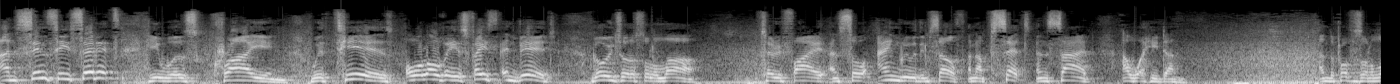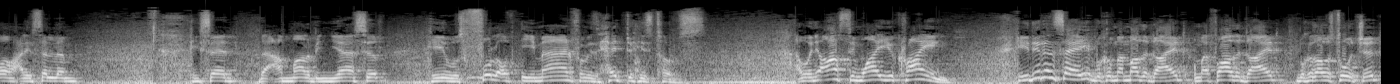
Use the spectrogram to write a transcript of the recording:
And since he said it, he was crying with tears all over his face and beard, going to Rasulullah, terrified and so angry with himself and upset and sad at what he'd done. And the Prophet ﷺ, he said that Ammar bin Yasir, he was full of iman from his head to his toes. And when you asked him, why are you crying? He didn't say, because my mother died, or my father died, because I was tortured.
